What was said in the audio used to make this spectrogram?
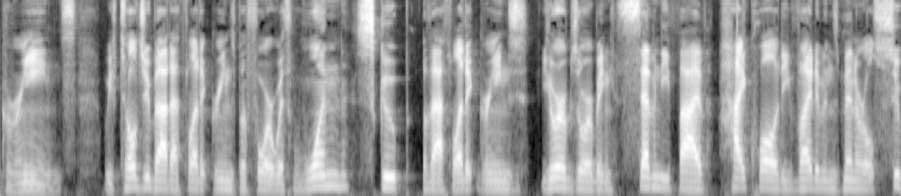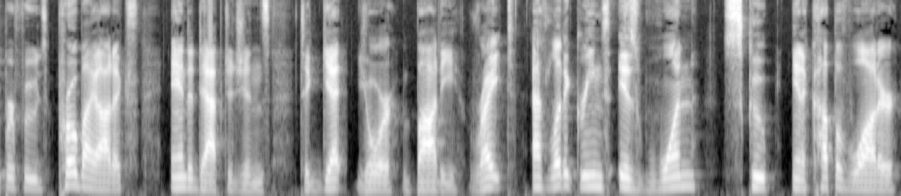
Greens. We've told you about Athletic Greens before. With one scoop of Athletic Greens, you're absorbing 75 high quality vitamins, minerals, superfoods, probiotics, and adaptogens to get your body right. Athletic Greens is one scoop in a cup of water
